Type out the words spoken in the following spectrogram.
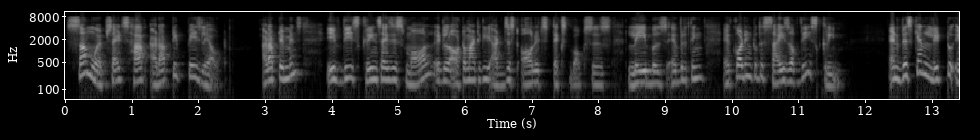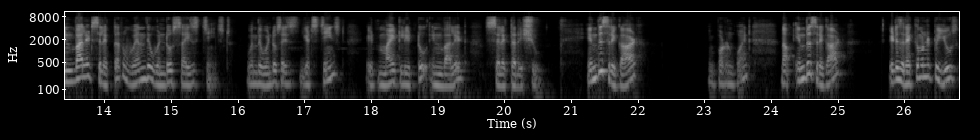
some websites have adaptive page layout. Adaptive means if the screen size is small, it will automatically adjust all its text boxes, labels, everything according to the size of the screen. And this can lead to invalid selector when the window size is changed. When the window size gets changed, it might lead to invalid selector issue. In this regard, important point. Now, in this regard, it is recommended to use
